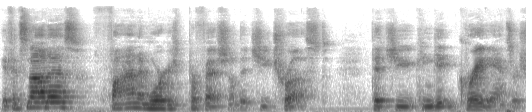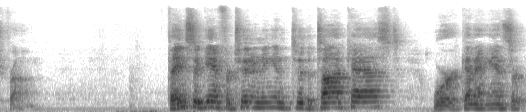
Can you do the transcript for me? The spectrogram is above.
If it's not us, find a mortgage professional that you trust, that you can get great answers from. Thanks again for tuning into the Toddcast. We're going to answer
